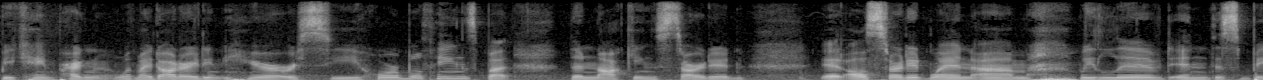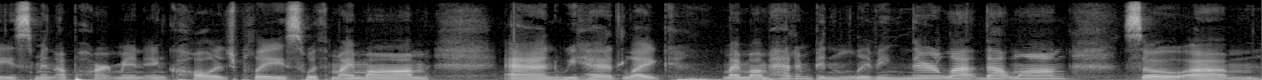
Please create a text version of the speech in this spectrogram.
became pregnant with my daughter, I didn't hear or see horrible things, but the knocking started. It all started when um, we lived in this basement apartment in College Place with my mom. And we had like, my mom hadn't been living there la- that long. So, um,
